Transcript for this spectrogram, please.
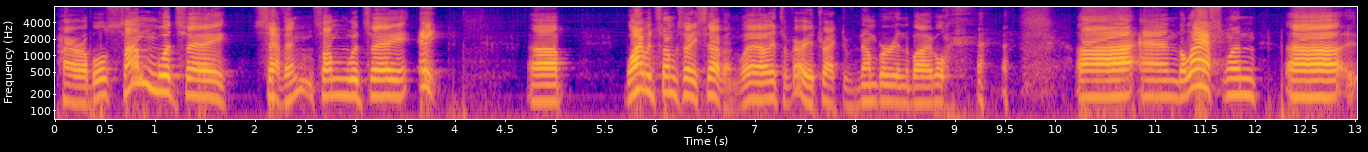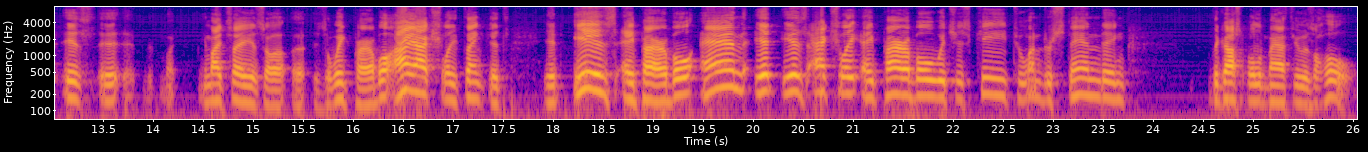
parables. Some would say seven, some would say eight. Uh, why would some say seven? Well, it's a very attractive number in the Bible. Uh, and the last one uh, is, you might say, is a, is a weak parable. I actually think it's it is a parable, and it is actually a parable which is key to understanding the Gospel of Matthew as a whole.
